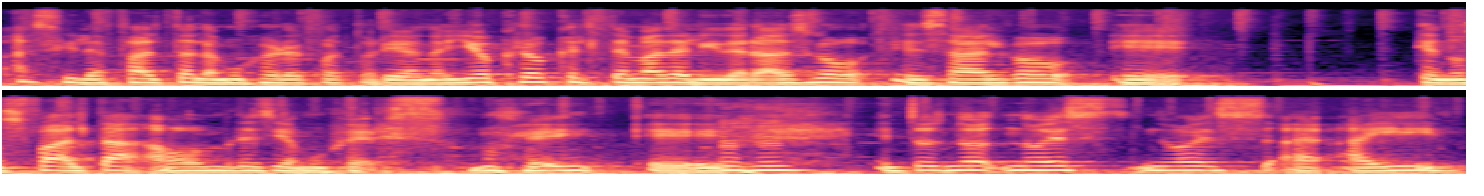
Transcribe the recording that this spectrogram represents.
a si le falta a la mujer ecuatoriana. Yo creo que el tema del liderazgo es algo eh, que nos falta a hombres y a mujeres. Eh, entonces no, no, es, no es ahí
